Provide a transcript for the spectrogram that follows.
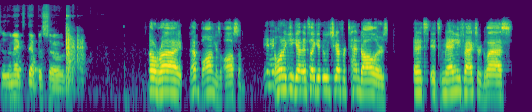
to the next episode. All right, that bong is awesome. I want to get. It's like it, what you got for ten dollars, and it's it's manufactured glass,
